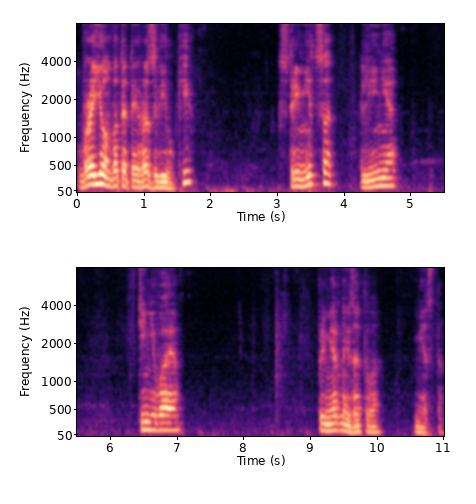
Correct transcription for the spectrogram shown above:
В район вот этой развилки стремится линия теневая примерно из этого места.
